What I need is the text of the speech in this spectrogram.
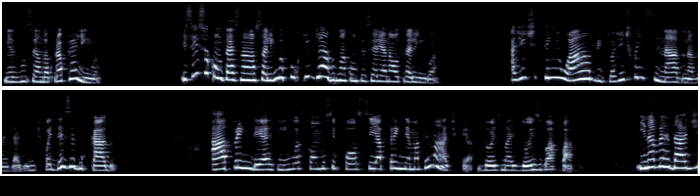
mesmo sendo a própria língua. E se isso acontece na nossa língua, por que diabos não aconteceria na outra língua? A gente tem o hábito, a gente foi ensinado, na verdade, a gente foi deseducado a aprender as línguas como se fosse aprender matemática. 2 mais 2 igual a 4. E, na verdade,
